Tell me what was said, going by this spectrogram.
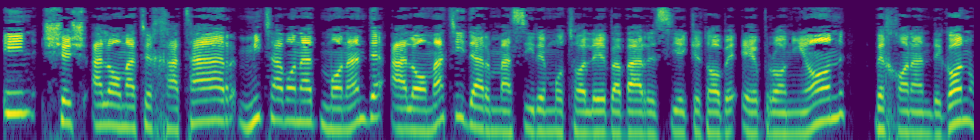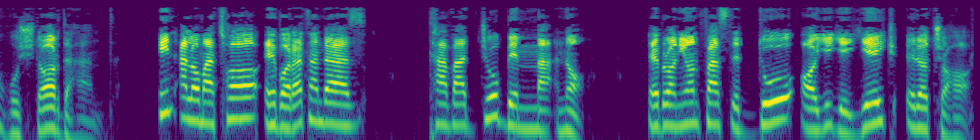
این شش علامت خطر می تواند مانند علامتی در مسیر مطالعه و بررسی کتاب ابرانیان به خوانندگان هشدار دهند. این علامت ها عبارتند از توجه به معنا. ابرانیان فصل دو آیه یک الی چهار.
